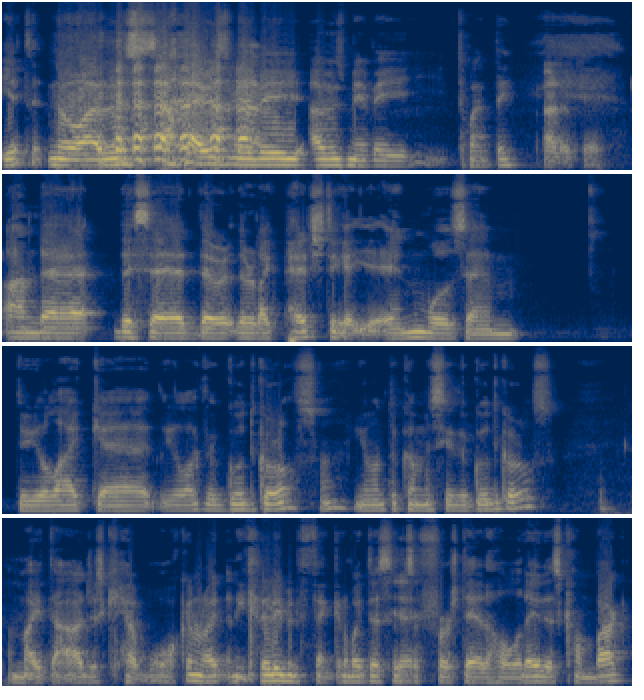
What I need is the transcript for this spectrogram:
eight? No, I was I was maybe I was maybe twenty, Right, okay. and uh, they said their their like pitch to get you in was um, do you like uh, do you like the good girls? Huh? You want to come and see the good girls? And my dad just kept walking right, and he clearly been thinking about this since Yeah. the first day of the holiday. This comeback.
